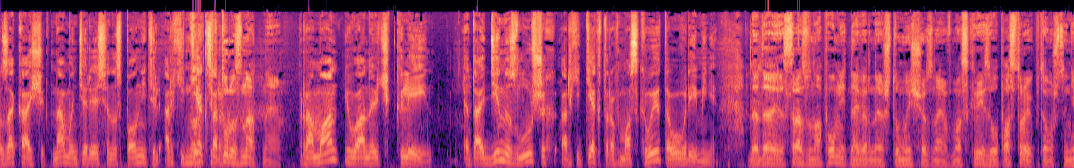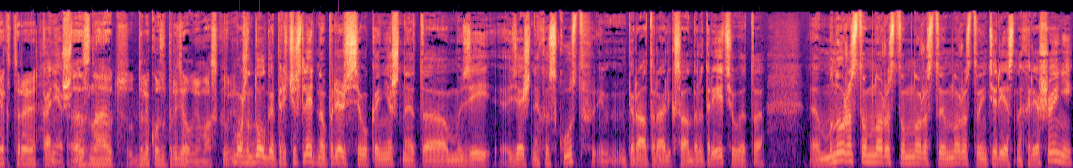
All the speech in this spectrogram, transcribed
заказчик, нам интересен исполнитель, архитектор. Но архитектура знатная. Роман Иванович Клейн. Это один из лучших архитекторов Москвы того времени. Да-да, сразу напомнить, наверное, что мы еще знаем в Москве из его построек, потому что некоторые конечно. Э, знают далеко за пределами Москвы. Можно долго перечислять, но прежде всего, конечно, это музей изящных искусств императора Александра Третьего. Это э, множество, множество, множество и множество интересных решений.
